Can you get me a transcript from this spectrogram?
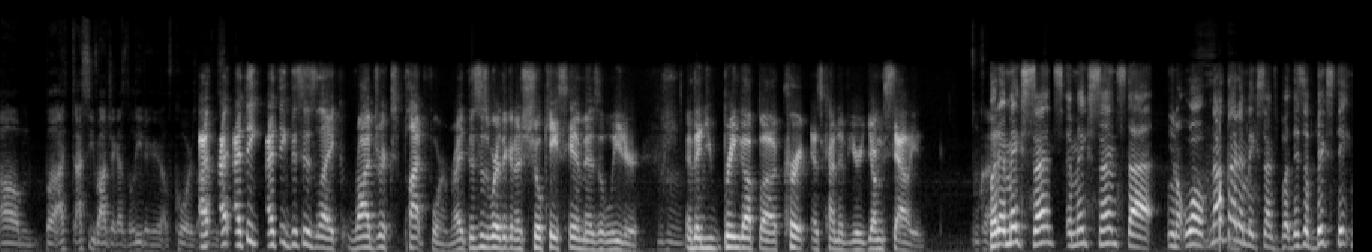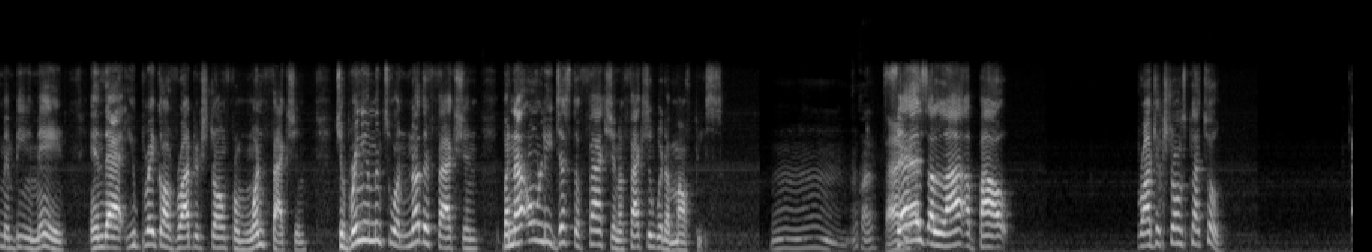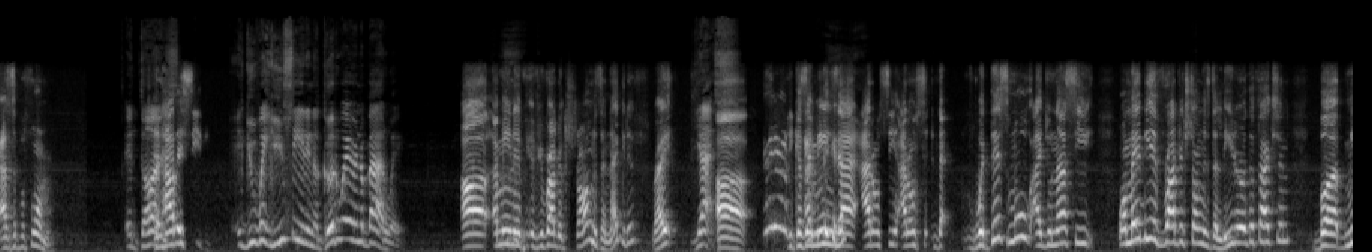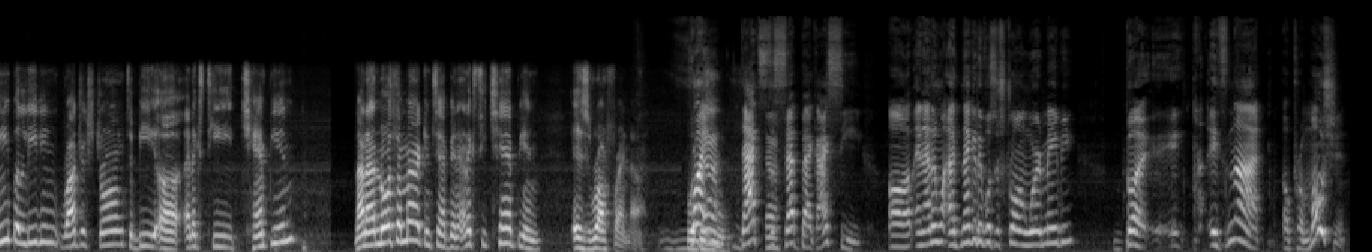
Um, but I, I see Roderick as the leader here, of course. I. I, I think I think this is like Roderick's platform, right? This is where they're gonna showcase him as a leader, Mhm. and then you bring up uh, Kurt as kind of your young stallion. Okay. But it makes sense. It makes sense that you know. Well, not that it makes sense, but there's a big statement being made in that you break off Roderick Strong from one faction to bring him into another faction, but not only just a faction, a faction with a mouthpiece. Mm, okay. Says a lot about Roderick Strong's plateau as a performer It does. and how they see him. you wait. You see it in a good way or in a bad way? Uh, I mean, if, if you're Roderick Strong is a negative, right? Yes. Uh, because it means that I don't see I don't see that with this move I do not see well maybe if Roderick Strong is the leader of the faction, but me believing Roderick Strong to be a NXT champion, not a North American champion, NXT champion is rough right now. right. That's Yeah. the setback I see. Uh, and I didn't want. A negative was a strong word, maybe, but it, it's not a promotion.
